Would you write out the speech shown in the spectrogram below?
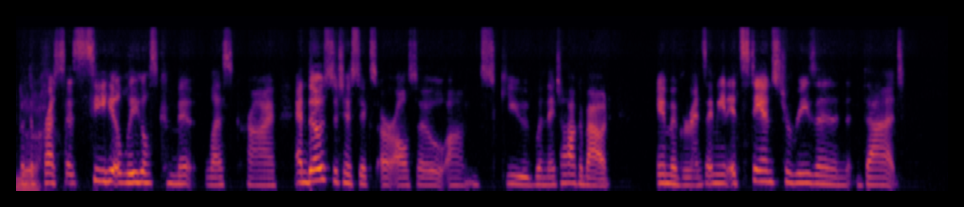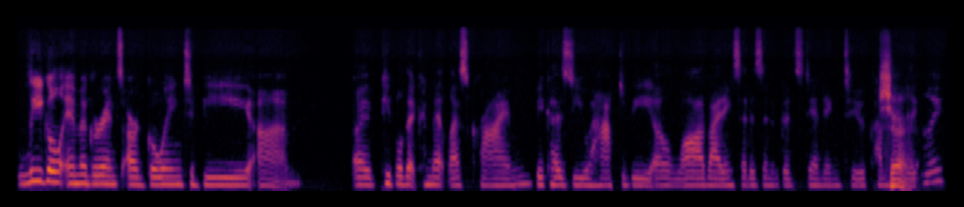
but the press says, "See, illegals commit less crime," and those statistics are also um, skewed when they talk about immigrants. I mean, it stands to reason that legal immigrants are going to be um, uh, people that commit less crime because you have to be a law-abiding citizen of good standing to come Sure. here legally.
